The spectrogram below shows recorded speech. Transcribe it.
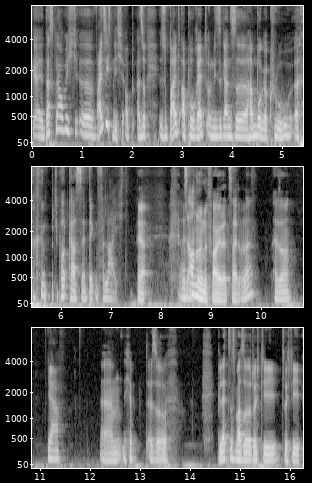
äh, das glaube ich, äh, weiß ich nicht. Ob, also, sobald ApoRed und diese ganze Hamburger Crew äh, die Podcasts entdecken, vielleicht. Ja. Ist ähm, auch nur eine Frage der Zeit, oder? Also. Ja. Ähm, ich habe also letztens mal so durch die durch die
